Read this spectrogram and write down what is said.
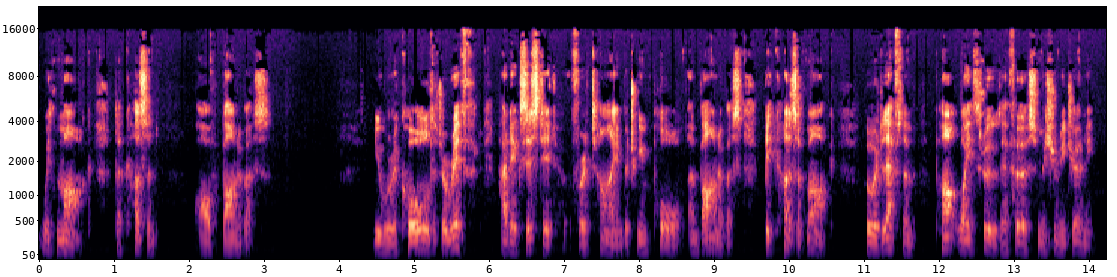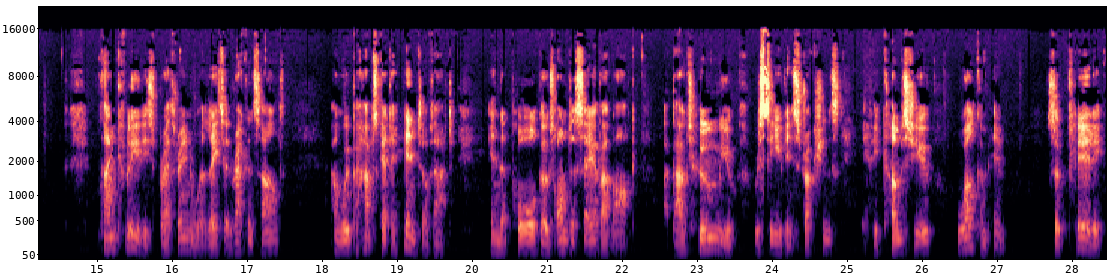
with Mark, the cousin of Barnabas. You will recall that a rift had existed for a time between Paul and Barnabas because of Mark, who had left them part way through their first missionary journey. Thankfully, these brethren were later reconciled, and we perhaps get a hint of that in that Paul goes on to say about Mark, about whom you received instructions, if he comes to you, welcome him. So clearly,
